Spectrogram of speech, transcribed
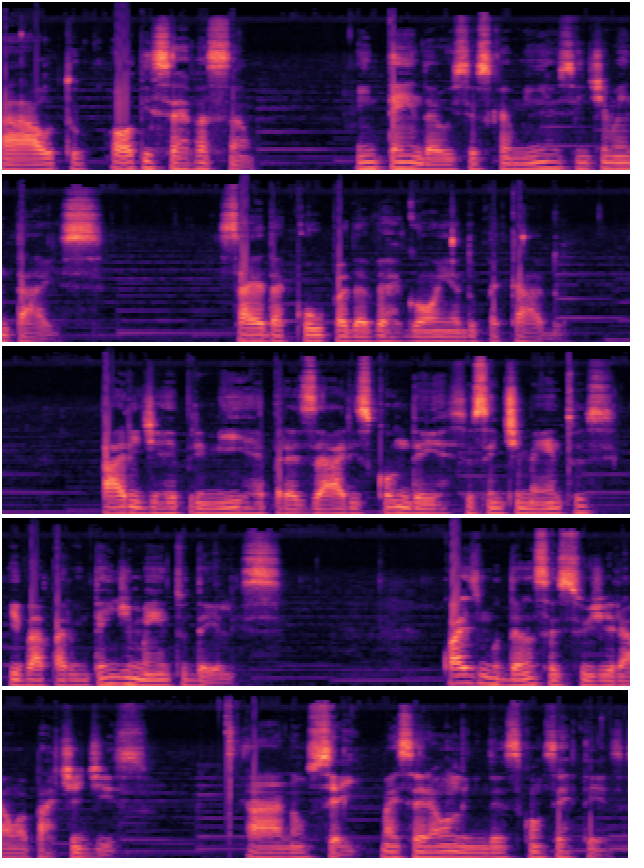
a auto-observação. Entenda os seus caminhos sentimentais. Saia da culpa, da vergonha, do pecado. Pare de reprimir, represar e esconder seus sentimentos e vá para o entendimento deles. Quais mudanças surgirão a partir disso? Ah, não sei, mas serão lindas com certeza.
